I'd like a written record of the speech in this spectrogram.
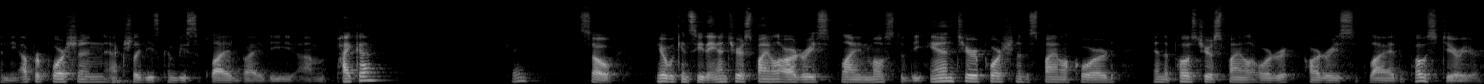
in the upper portion, actually these can be supplied by the um, pica. Okay, so here we can see the anterior spinal artery supplying most of the anterior portion of the spinal cord, and the posterior spinal arteries supply the posterior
